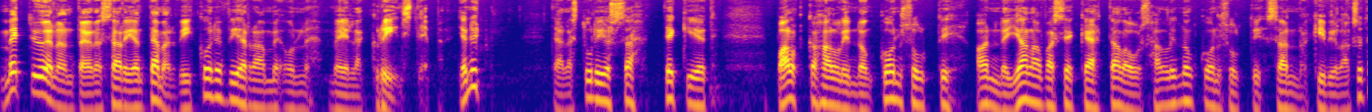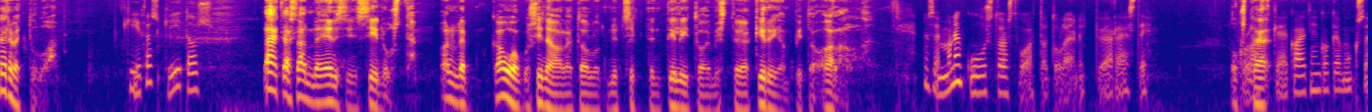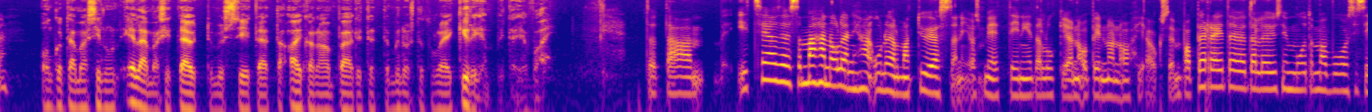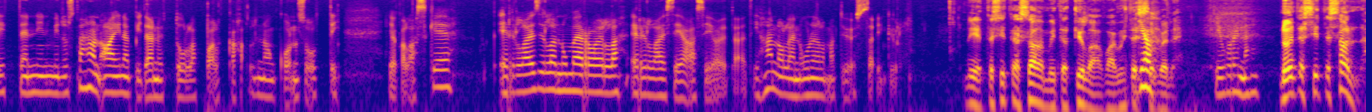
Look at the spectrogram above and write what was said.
Me työnantajana sarjan tämän viikkoinen vieraamme on meillä Greenstep. Ja nyt täällä studiossa tekijät palkkahallinnon konsultti Anne Jalava sekä taloushallinnon konsultti Sanna Kivilaakso. Tervetuloa. Kiitos. Kiitos. Lähdetään Anne ensin sinusta. Anne, kauanko sinä olet ollut nyt sitten tilitoimisto- ja kirjanpitoalalla? No semmoinen 16 vuotta tulee nyt pyöreästi, Onko kun tämä, laskee kaiken kokemuksen. Onko tämä sinun elämäsi täyttymys siitä, että aikanaan päätit, että minusta tulee kirjanpitäjä vai? Tota, itse asiassa mähän olen ihan unelmatyössäni, jos miettii niitä lukion opinnon ohjauksen papereita, joita löysin muutama vuosi sitten, niin minustahan on aina pitänyt tulla palkkahallinnon konsultti, joka laskee erilaisilla numeroilla erilaisia asioita. Et ihan olen unelmatyössäni kyllä. Niin, että sitä saa mitä tilaa vai miten Joo, se menee? juuri näin. No entäs sitten Sanna?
